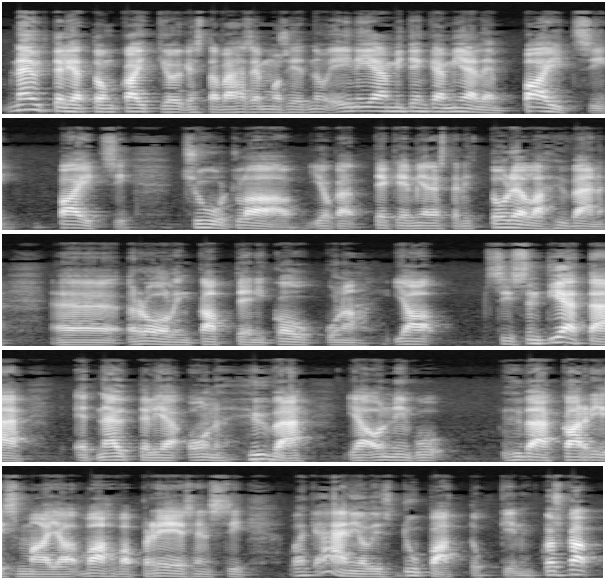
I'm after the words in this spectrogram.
näyttelijät on kaikki oikeastaan vähän semmoisia, että no ei ne jää mitenkään mieleen, paitsi, paitsi Jude Law, joka tekee mielestäni todella hyvän äh, roolin kapteeni Koukkuna. Ja siis sen tietää, että näyttelijä on hyvä ja on niinku hyvää karismaa ja vahva presenssi, vaikka ääni olisi dupattukin. Koska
